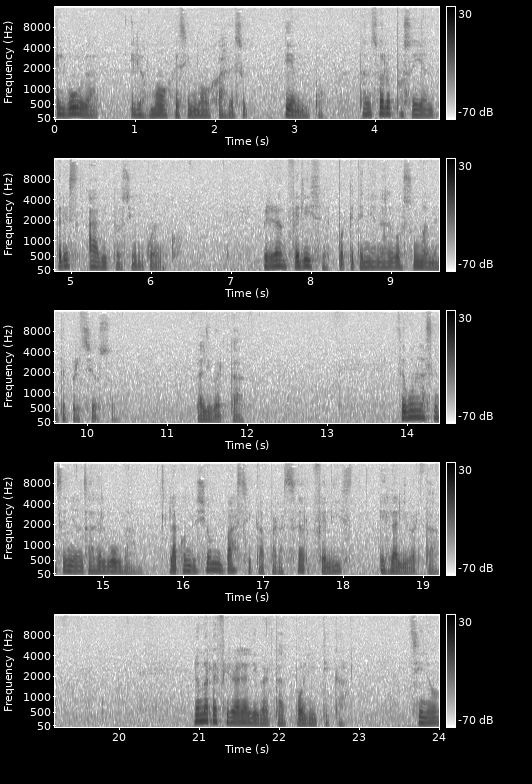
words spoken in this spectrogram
el Buda y los monjes y monjas de su tiempo tan solo poseían tres hábitos y un cuenco, pero eran felices porque tenían algo sumamente precioso, la libertad. Según las enseñanzas del Buda, la condición básica para ser feliz es la libertad. No me refiero a la libertad política, sino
